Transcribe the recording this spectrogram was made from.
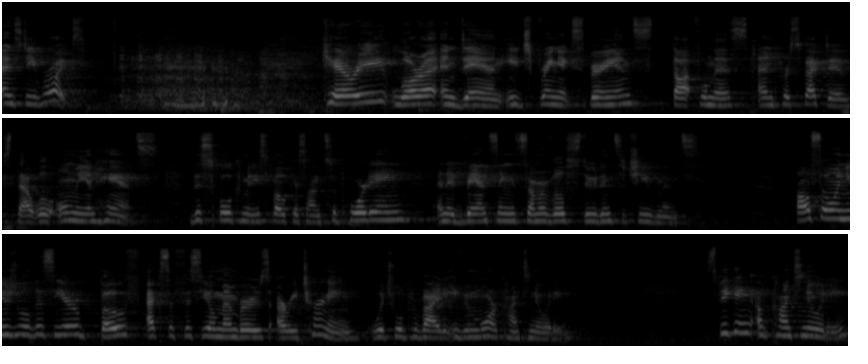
and Steve Royks. Carrie, Laura, and Dan each bring experience, thoughtfulness, and perspectives that will only enhance this school committee's focus on supporting and advancing Somerville students' achievements. Also unusual this year, both ex officio members are returning, which will provide even more continuity. Speaking of continuity,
